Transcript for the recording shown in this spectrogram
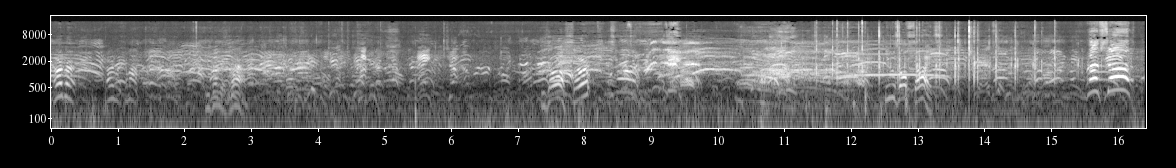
He's on the ground. He's off, sir. He was offside.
